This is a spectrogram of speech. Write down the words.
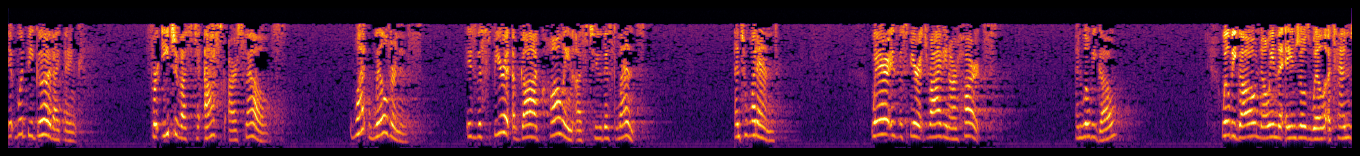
it would be good, I think, for each of us to ask ourselves, what wilderness is the Spirit of God calling us to this Lent? And to what end? Where is the Spirit driving our hearts? And will we go? Will we go knowing the angels will attend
